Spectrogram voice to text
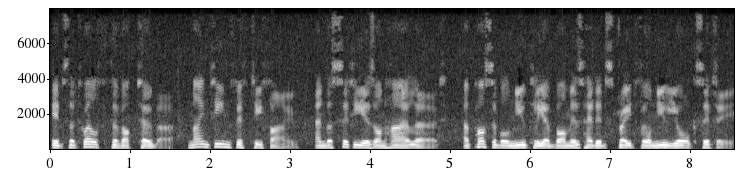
It's the 12th of October, 1955, and the city is on high alert. A possible nuclear bomb is headed straight for New York City.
